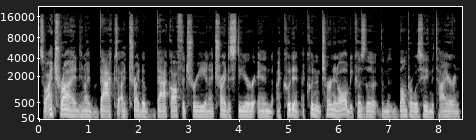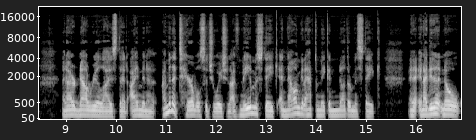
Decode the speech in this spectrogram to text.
so I tried, you know, I backed, I tried to back off the tree and I tried to steer and I couldn't, I couldn't turn at all because the, the bumper was hitting the tire. And and I now realize that I'm in a I'm in a terrible situation. I've made a mistake, and now I'm going to have to make another mistake. And, and I didn't know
